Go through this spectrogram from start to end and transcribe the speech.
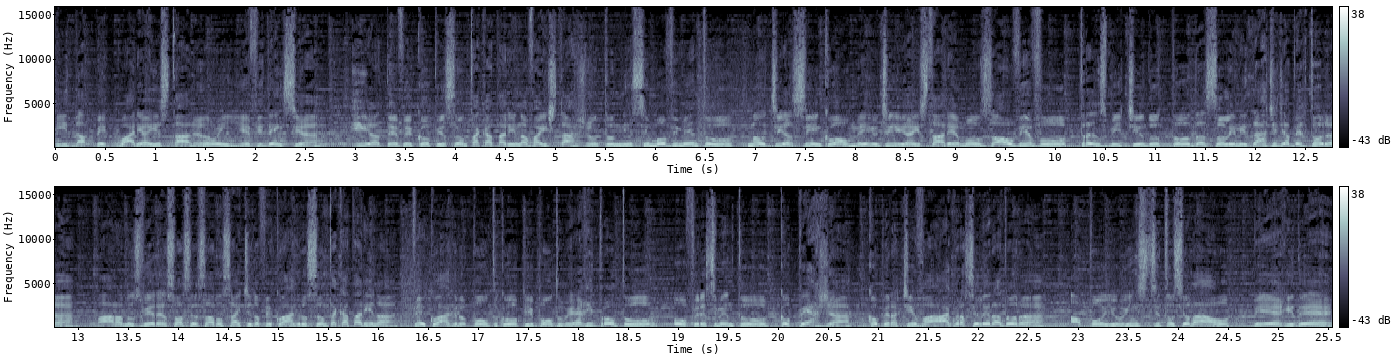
e da pecuária estarão em evidência. E a TV Coop Santa Catarina vai estar junto nesse movimento. No dia 5 ao meio-dia estaremos ao vivo, transmitindo toda a solenidade de abertura. Para nos ver é só acessar o site da Fecoagro Santa Catarina, fecoagro.coop.br pronto. Oferecimento Coperja, Cooperativa Agroaceleradora. Apoio institucional, BRDE,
